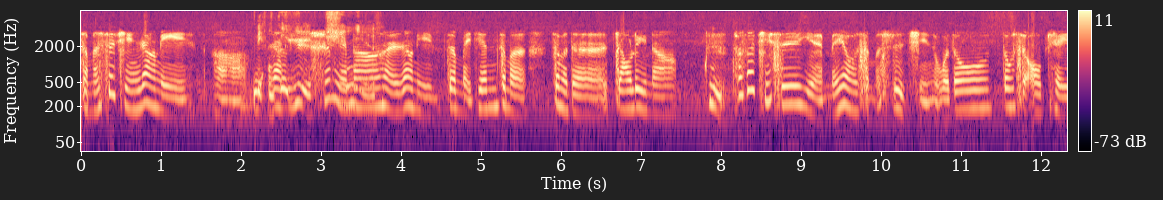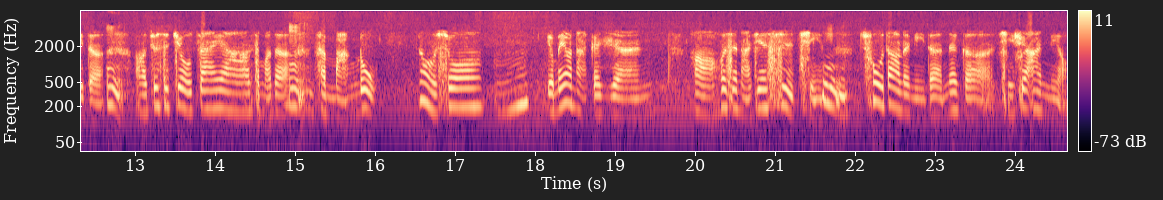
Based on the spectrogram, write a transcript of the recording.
什么事情让你呃两个月失眠呢？让你这每天这么这么的焦虑呢？嗯他说其实也没有什么事情，我都都是 OK 的。嗯啊，就是救灾啊什么的，嗯很忙碌。那我说，嗯，有没有哪个人啊，或者哪件事情嗯触到了你的那个情绪按钮，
